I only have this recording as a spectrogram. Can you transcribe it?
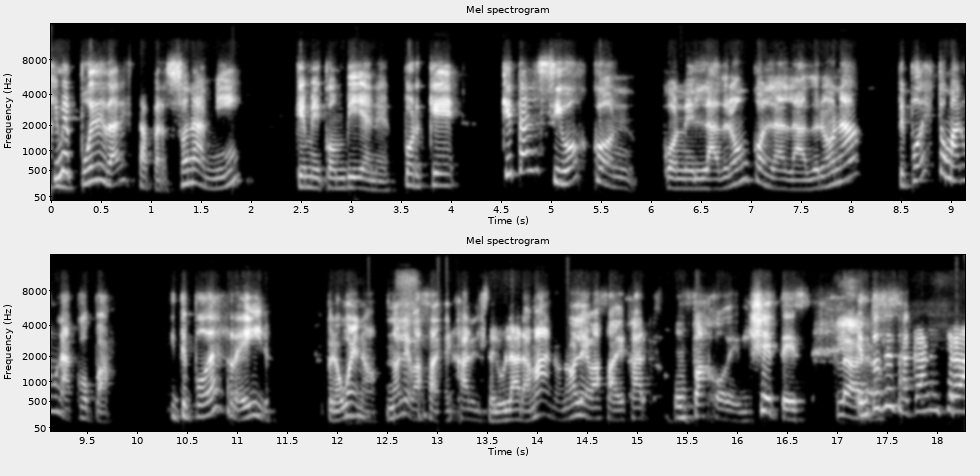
¿Qué me puede dar esta persona a mí que me conviene. Porque, ¿qué tal si vos con, con el ladrón, con la ladrona, te podés tomar una copa y te podés reír? Pero bueno, no le vas a dejar el celular a mano, no le vas a dejar un fajo de billetes. Entonces acá entra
